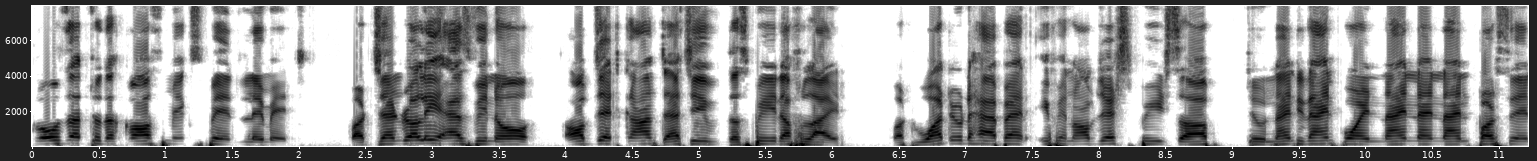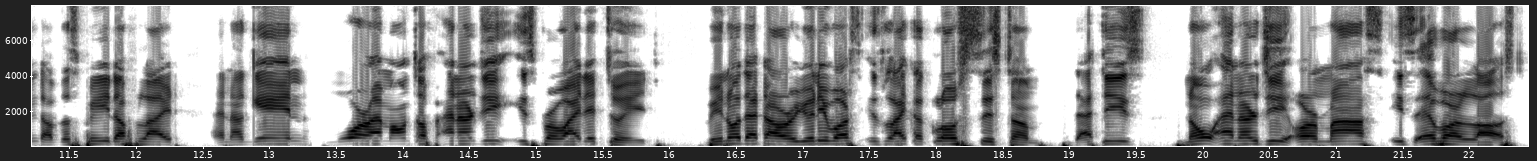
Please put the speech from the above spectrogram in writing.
closer to the cosmic speed limit. But generally as we know, object can't achieve the speed of light. But what would happen if an object speeds up to 99.999% of the speed of light and again more amount of energy is provided to it. We know that our universe is like a closed system. That is, no energy or mass is ever lost.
